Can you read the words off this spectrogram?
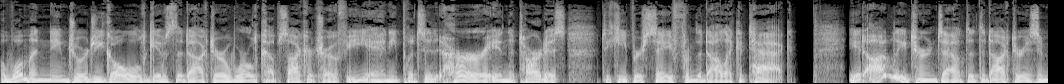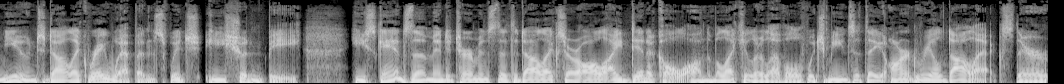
A woman named Georgie Gold gives the Doctor a World Cup soccer trophy, and he puts it, her in the TARDIS to keep her safe from the Dalek attack. It oddly turns out that the Doctor is immune to Dalek ray weapons, which he shouldn't be. He scans them and determines that the Daleks are all identical on the molecular level, which means that they aren't real Daleks. They're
